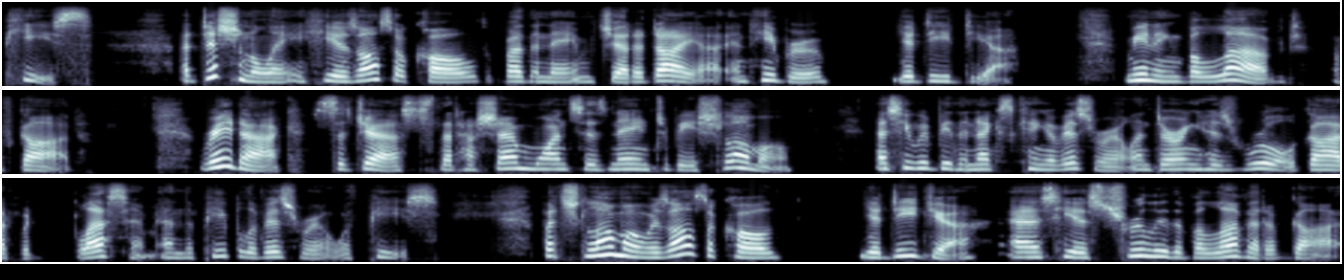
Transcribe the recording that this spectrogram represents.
peace. Additionally, he is also called by the name Jedediah, in Hebrew, Yedidiah, meaning beloved of God. Radak suggests that Hashem wants his name to be Shlomo, as he would be the next king of Israel, and during his rule God would bless him and the people of Israel with peace. But Shlomo is also called Yedidiah, as he is truly the beloved of God.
